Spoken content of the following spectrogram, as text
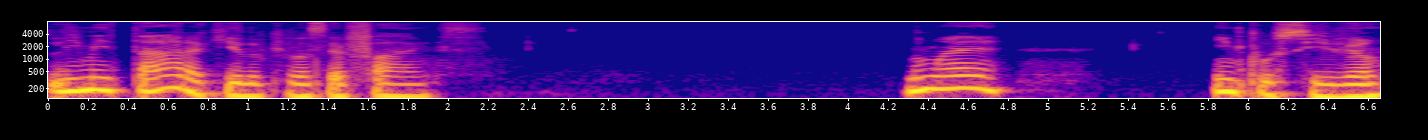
limitar aquilo que você faz. Não é impossível,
